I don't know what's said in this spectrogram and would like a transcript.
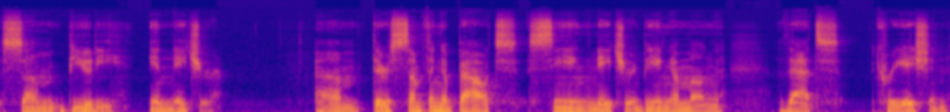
some beauty in nature. Um, there's something about seeing nature and being among that creation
